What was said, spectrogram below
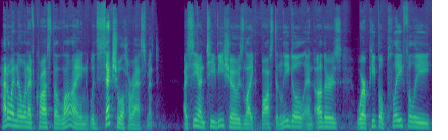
How do I know when I've crossed the line with sexual harassment? I see on TV shows like Boston Legal and others where people playfully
